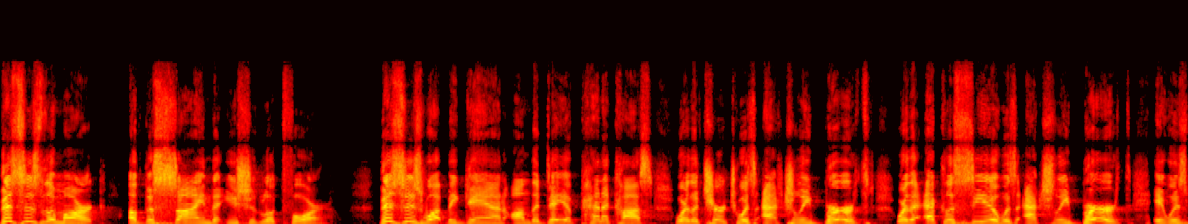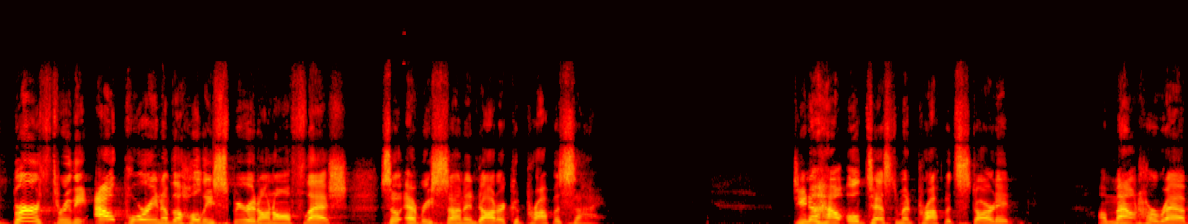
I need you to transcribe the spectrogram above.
This is the mark of the sign that you should look for. This is what began on the day of Pentecost, where the church was actually birthed, where the ecclesia was actually birthed. It was birthed through the outpouring of the Holy Spirit on all flesh, so every son and daughter could prophesy. Do you know how Old Testament prophets started? On Mount Horeb,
